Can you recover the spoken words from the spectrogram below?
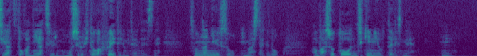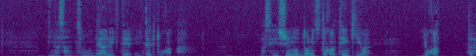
1月とか2月よりもむしろ人が増えてるみたいなですね、そんなニュースを見ましたけど、まあ、場所と時期によってですね、うん、皆さんその出歩いていたりとか、まあ、先週の土日とかは天気が良かった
